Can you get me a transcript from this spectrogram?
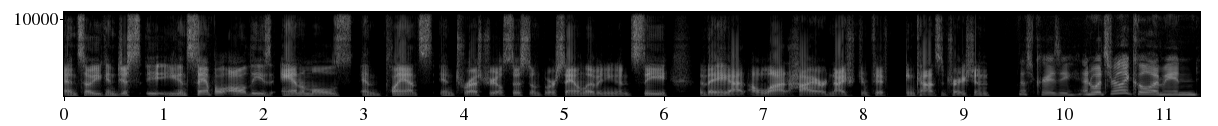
and so you can just you can sample all these animals and plants in terrestrial systems where salmon live and you can see that they got a lot higher nitrogen 15 concentration. That's crazy and what's really cool i mean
